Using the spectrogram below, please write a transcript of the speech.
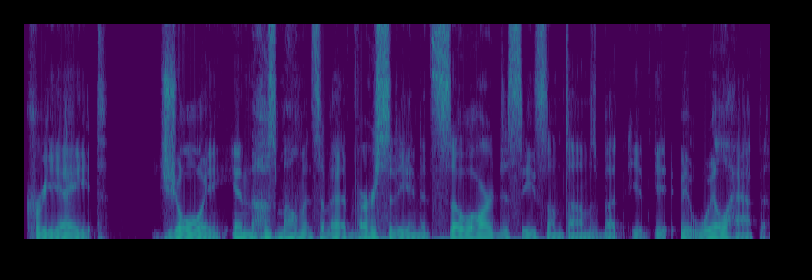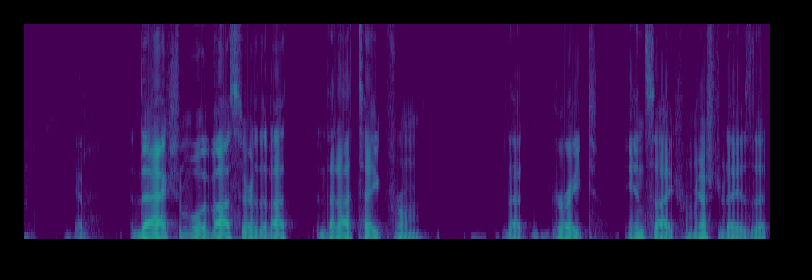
create joy in those moments of adversity. And it's so hard to see sometimes, but it, it, it will happen. Yep. the actionable advice there that I that I take from that great insight from yesterday is that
